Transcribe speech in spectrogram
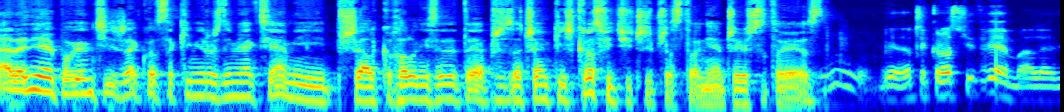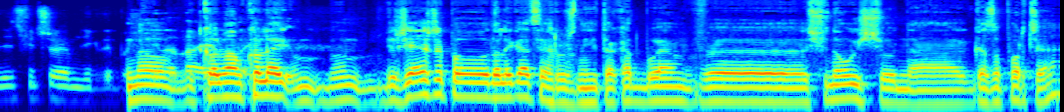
Ale nie, powiem ci, że akurat z takimi różnymi akcjami przy alkoholu niestety to ja zacząłem jakiś crossfit ćwiczyć przez to, nie wiem, czy wiesz co to jest. Znaczy crossfit wiem, ale nie ćwiczyłem nigdy. no, kol mam kolej, wiesz, ja jeżdżę po delegacjach różnych i tak byłem w Świnoujściu na gazoporcie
